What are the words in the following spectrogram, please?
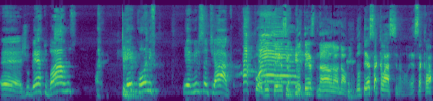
É, Gilberto Barros, Recone e Emílio Santiago. Pô, não tem essa. Não, tem essa, não, não, não. Não tem essa classe, não. Essa cla,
